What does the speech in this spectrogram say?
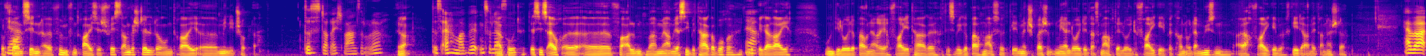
Davon Ja. sind äh, 35 Festangestellte und drei äh, Minijobler. Das ist doch echt Wahnsinn, oder? Ja. Das einfach mal wirken zu Ja lassen. gut, das ist auch äh, äh, vor allem, weil wir haben ja sieben Tage Woche in Ja. der Bäckerei und die Leute brauchen ja ihre freie Tage. Deswegen brauchen wir auch dementsprechend mehr Leute, dass man auch den Leuten freigeben kann oder müssen auch freigeben. Das geht ja auch nicht anders. Da. Ja, aber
